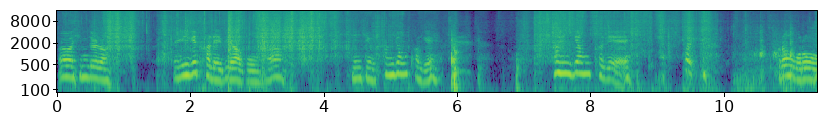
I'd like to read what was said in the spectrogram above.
아 힘들다 이게 다 랩이라고. 아, 진심 환경 파괴. 환경 파괴. 헐. 그런 거로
